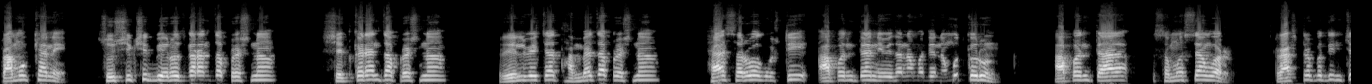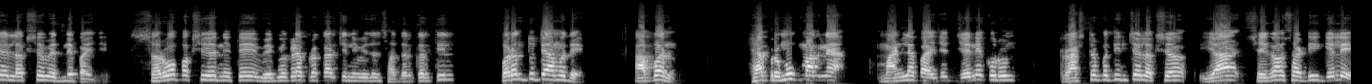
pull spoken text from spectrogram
प्रामुख्याने सुशिक्षित बेरोजगारांचा प्रश्न शेतकऱ्यांचा प्रश्न रेल्वेच्या थांब्याचा प्रश्न ह्या सर्व गोष्टी आपण त्या निवेदनामध्ये नमूद करून आपण त्या समस्यांवर राष्ट्रपतींचे लक्ष वेधले पाहिजे. सर्व पक्षीय नेते वेगवेगळ्या प्रकारचे निवेदन सादर करतील परंतु त्यामध्ये आपण ह्या प्रमुख मागण्या मांडल्या पाहिजेत जेणेकरून राष्ट्रपतींचे लक्ष या शेगावसाठी गेले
